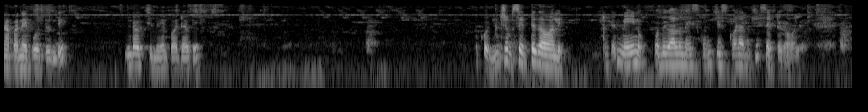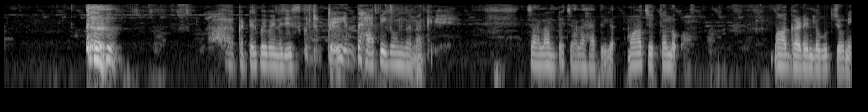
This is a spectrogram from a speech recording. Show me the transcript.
నా పని అయిపోతుంది. ఎండ వచ్చింది వెళ్ళిపోటీ కొంచెం సెట్ కావాలి. అంటే నేను పొద్దుగాల వేసుకొని చేసుకోవడానికి సెట్ కావాలి. ఆ కట్టెల పొయ్యి పైన చేసుకుంటుంటే ఎంత హ్యాపీగా ఉందో నాకు. చాలా అంటే చాలా హ్యాపీగా. మా చెట్లలో మా గార్డెన్లో కూర్చొని.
